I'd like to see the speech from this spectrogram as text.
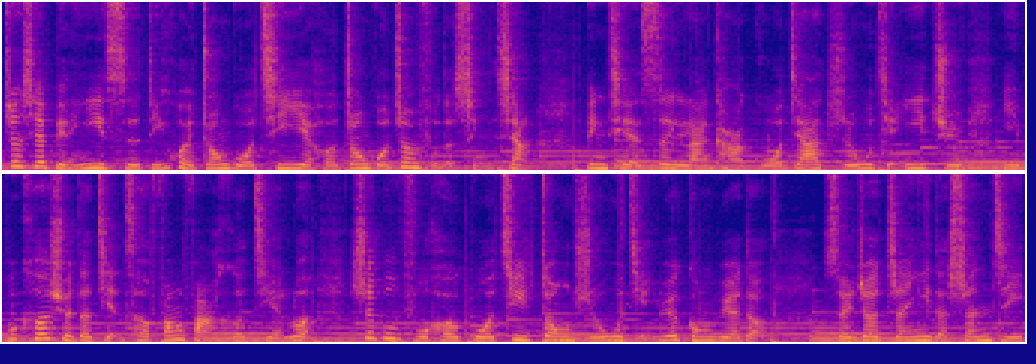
这些贬义词诋毁中国企业和中国政府的形象，并且斯里兰卡国家植物检疫局以不科学的检测方法和结论是不符合国际动植物检约公约的。随着争议的升级，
